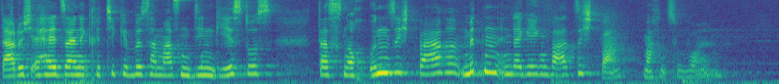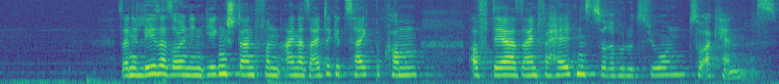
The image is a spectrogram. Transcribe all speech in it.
Dadurch erhält seine Kritik gewissermaßen den Gestus, das noch Unsichtbare mitten in der Gegenwart sichtbar machen zu wollen. Seine Leser sollen den Gegenstand von einer Seite gezeigt bekommen, auf der sein Verhältnis zur Revolution zu erkennen ist.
